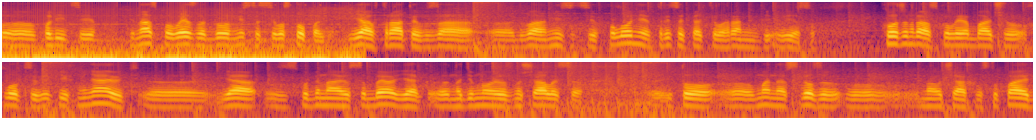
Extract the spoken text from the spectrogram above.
е, поліції, і нас повезли до міста Севастополь. Я втратив за е, два місяці в полоні 35 кілограмів весу. Кожен раз, коли я бачу хлопців, яких міняють, е, я споминаю себе, як наді мною знущалися, то е, в мене сльози е, на очах виступають.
